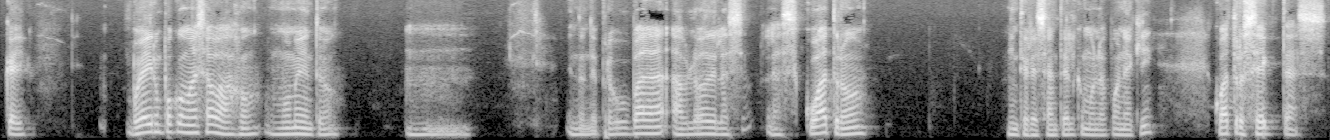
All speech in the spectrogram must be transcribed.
Ok, voy a ir un poco más abajo, un momento, mm, en donde Prabhupada habló de las, las cuatro, interesante él como lo pone aquí, cuatro sectas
